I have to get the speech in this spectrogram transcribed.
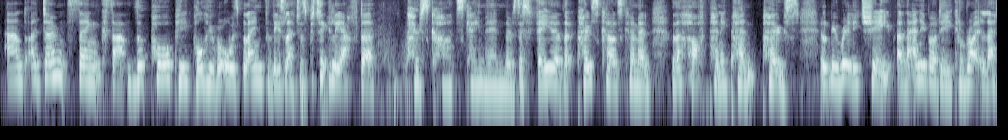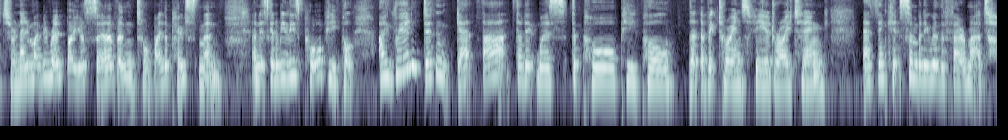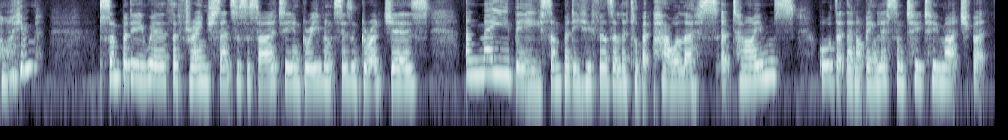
And I don't think that the poor people who were always blamed for these letters, particularly after postcards came in, there was this fear that postcards come in with a halfpenny pen post. It'll be really cheap, and anybody can write a letter, and then it might be read by your servant or by the postman, and it's going to be these poor people. I really didn't get that, that it was the poor people that the Victorians feared writing. I think it's somebody with a fair amount of time somebody with a strange sense of society and grievances and grudges, and maybe somebody who feels a little bit powerless at times or that they're not being listened to too much. But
